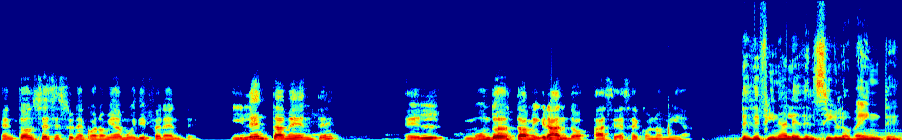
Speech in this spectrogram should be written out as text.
Entonces es una economía muy diferente. Y lentamente el mundo está migrando hacia esa economía. Desde finales del siglo XX,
